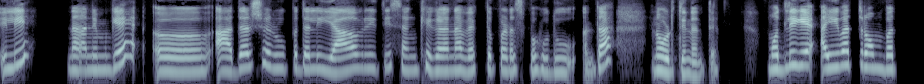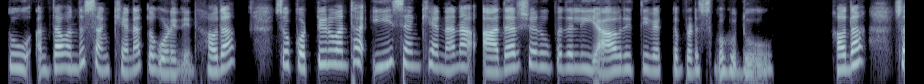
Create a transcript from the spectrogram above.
ಇಲ್ಲಿ ನಾನ್ ನಿಮ್ಗೆ ಅಹ್ ಆದರ್ಶ ರೂಪದಲ್ಲಿ ಯಾವ ರೀತಿ ಸಂಖ್ಯೆಗಳನ್ನ ವ್ಯಕ್ತಪಡಿಸಬಹುದು ಅಂತ ನೋಡ್ತೀನಂತೆ. ಮೊದ್ಲಿಗೆ ಐವತ್ತೊಂಬತ್ತು ಅಂತ ಒಂದು ಸಂಖ್ಯೆನ ತಗೊಂಡಿದ್ದೀನಿ, ಹೌದಾ? ಸೊ ಕೊಟ್ಟಿರುವಂತಹ ಈ ಸಂಖ್ಯೆನ ನಾ ಆದರ್ಶ ರೂಪದಲ್ಲಿ ಯಾವ ರೀತಿ ವ್ಯಕ್ತಪಡಿಸಬಹುದು? ಹೌದಾ? ಸೊ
